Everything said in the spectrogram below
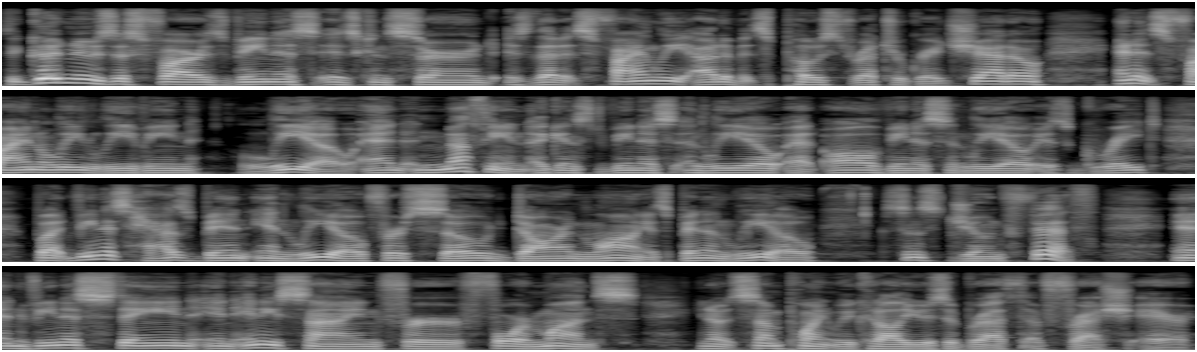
The good news, as far as Venus is concerned, is that it's finally out of its post retrograde shadow and it's finally leaving Leo. And nothing against Venus and Leo at all. Venus and Leo is great, but Venus has been in Leo for so darn long. It's been in Leo since June 5th. And Venus staying in any sign for four months, you know, at some point we could all use a breath of fresh air.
